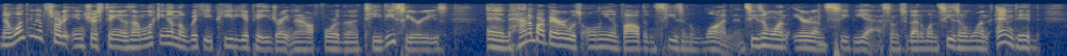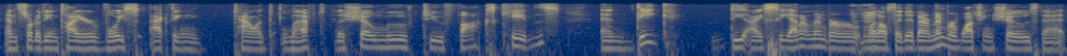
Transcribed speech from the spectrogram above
Now, one thing that's sort of interesting is I'm looking on the Wikipedia page right now for the TV series, and Hanna-Barbera was only involved in season one, and season one aired on CBS. And so then when season one ended, and sort of the entire voice acting talent left, the show moved to Fox Kids, and Dake DIC. I don't remember Mhm. what else they did, but I remember watching shows that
